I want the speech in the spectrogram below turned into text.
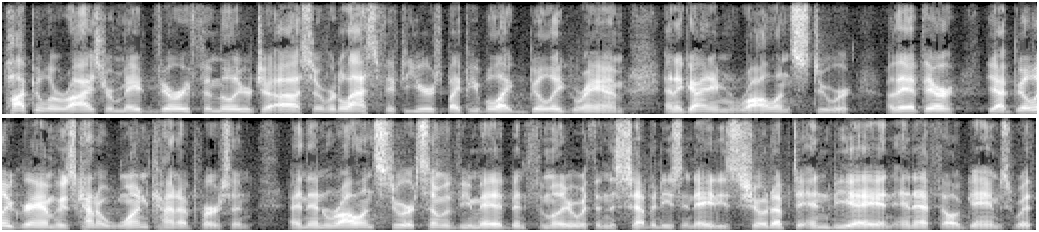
popularized or made very familiar to us over the last 50 years by people like Billy Graham and a guy named Rollen Stewart. Are they up there? Yeah, Billy Graham, who's kind of one kind of person, and then Rollen Stewart, some of you may have been familiar with in the 70s and 80s, showed up to NBA and NFL games with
